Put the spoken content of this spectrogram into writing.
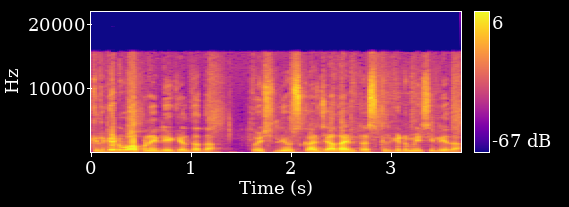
क्रिकेट वो अपने लिए खेलता था। तो इसलिए उसका ज़्यादा इंटरेस्ट क्रिकेट में इसीलिए था।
